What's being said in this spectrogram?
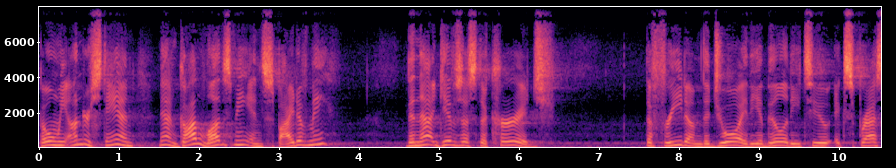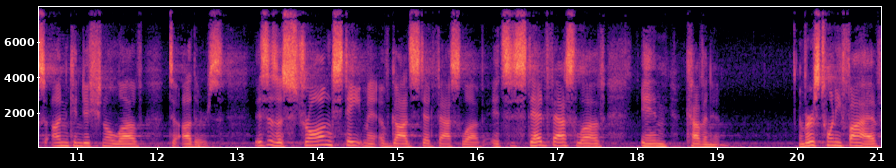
But when we understand, man, God loves me in spite of me, then that gives us the courage, the freedom, the joy, the ability to express unconditional love to others. This is a strong statement of God's steadfast love. It's steadfast love in covenant. In verse 25,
